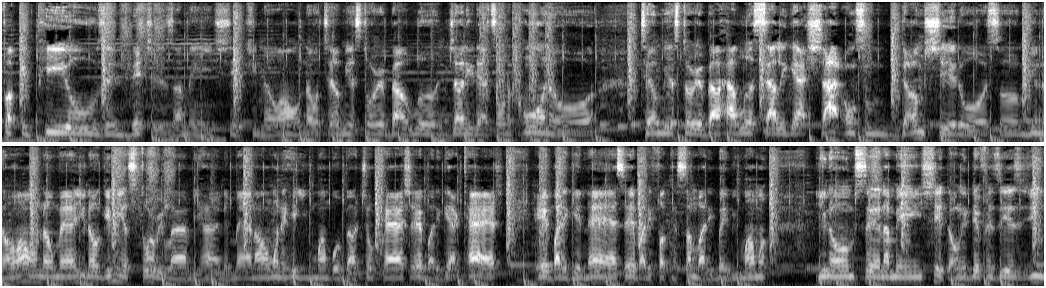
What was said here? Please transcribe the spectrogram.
Fucking pills and bitches. I mean, shit, you know, I don't know. Tell me a story about little Johnny that's on the corner, or tell me a story about how little Sally got shot on some dumb shit, or some, you know, I don't know, man. You know, give me a storyline behind it, man. I don't want to hear you mumble about your cash. Everybody got cash. Everybody getting ass. Everybody fucking somebody, baby mama. You know what I'm saying? I mean, shit. The only difference is you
